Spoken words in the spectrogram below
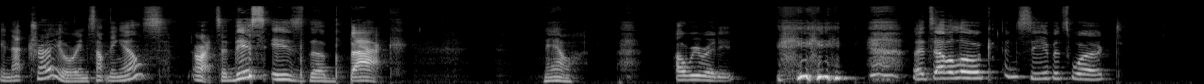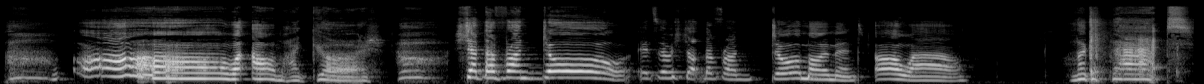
in that tray or in something else. All right, so this is the back. Now, are we ready? Let's have a look and see if it's worked. Oh, oh my God. Shut the front door. It's a shut the front door moment. Oh, wow. Look at that.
